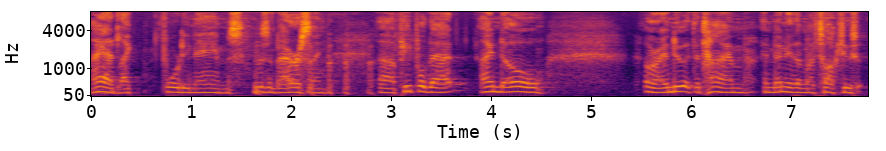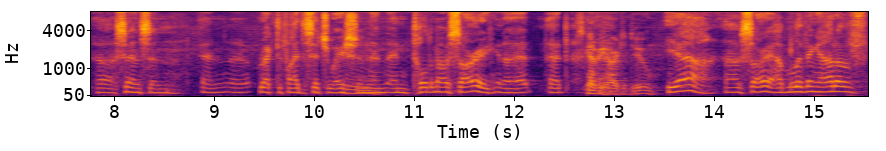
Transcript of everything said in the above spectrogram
I had like 40 names. It was embarrassing. uh, people that I know or I knew at the time, and many of them I've talked to uh, since and and uh, rectified the situation and, and told them I was sorry. You know that that It's got to be hard to do. yeah, I'm sorry. I'm living out of.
